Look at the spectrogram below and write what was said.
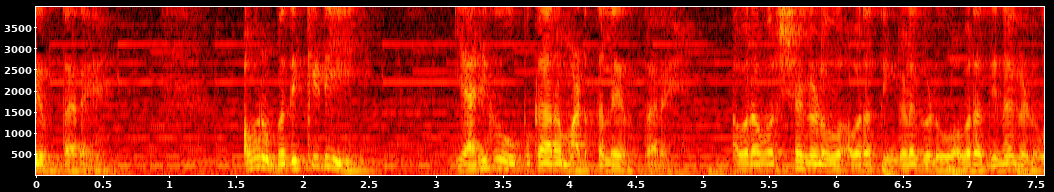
ಇರ್ತಾರೆ, ಅವರು ಬದುಕಿಡೀ ಯಾರಿಗೋ ಉಪಕಾರ ಮಾಡ್ತಲೇ ಇರ್ತಾರೆ. ಅವರ ವರ್ಷಗಳು, ಅವರ ತಿಂಗಳುಗಳು, ಅವರ ದಿನಗಳು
